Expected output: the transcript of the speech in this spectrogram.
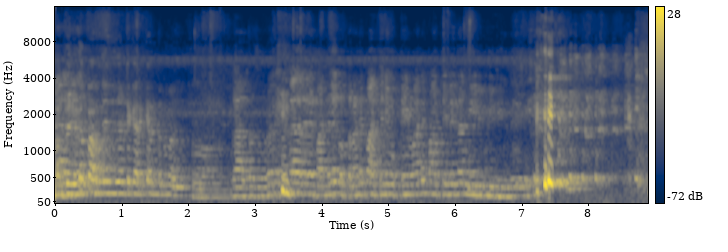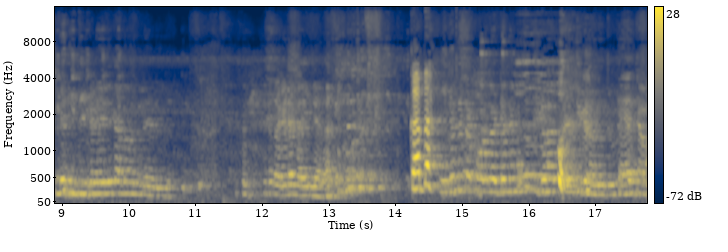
ਬਾਬੇ ਜਿਹੜਾ ਪਰਨੇ ਦੀ ਜੱਟ ਕਰਕੇ ਅੰਦਰ ਨੂੰ ਆਈ ਗੱਲ ਤਾਂ ਸੁਣ। ਰਿਹਾ ਬੰਦ ਦੇ ਕੁੱਤਰਾਂ ਨੇ ਪੰਜ ਨੇ ਮੁੱਕੇ ਮਾਰੇ ਪੰਜ ਨੇ ਤਾਂ ਨੀਲ ਵੀ ਨਹੀਂ ਦਿੰਦੇ ਮੇਰੀ ਦੀ ਗੜੇ ਦੀ ਗੱਲ ਮੰਨ ਲੈ ਰਹੀ ਹੈ ਰਗੜਾ ਮੈਂ ਹੀ ਜਾਣਾ ਕਰਦਾ। ਇਹਨਾਂ ਤਾਂ ਕੋਲ ਬੈਠੇ ਨੇ ਮੈਨੂੰ ਦਿਖਣਾ ਕੋਈ ਦਿਖਣਾ ਨੂੰ ਤੂੰ ਐ ਜੰਮ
